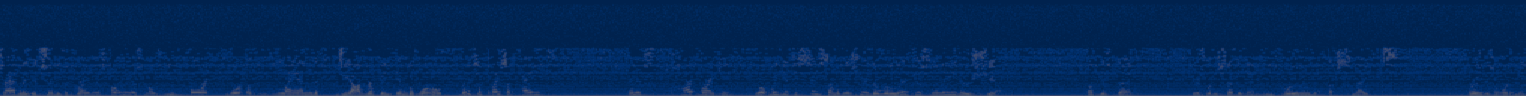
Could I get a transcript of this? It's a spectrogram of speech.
sadly, it should be the greatest, holiest, most euphoric land geography in the world. But it's a place of hate. And it's heartbreaking. Well, we get to see some of this here, the religious leadership of his day. Here's what he said to them You brood of snakes. Brood is a word that means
